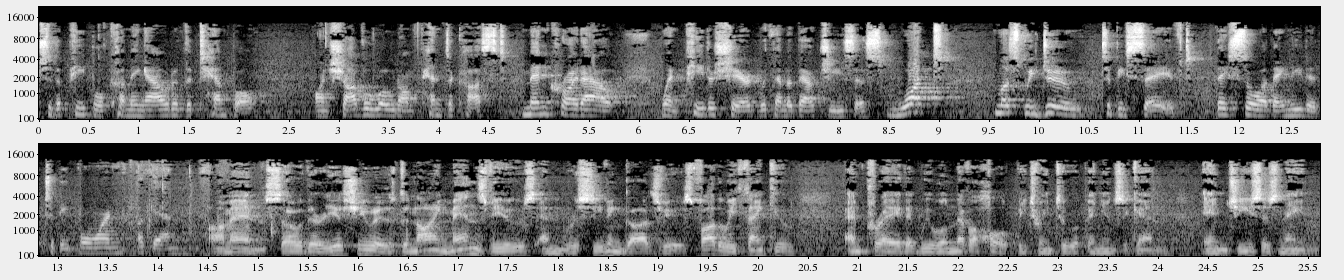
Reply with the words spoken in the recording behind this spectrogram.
to the people coming out of the temple on Shavuot, on Pentecost, men cried out when Peter shared with them about Jesus. What must we do to be saved? They saw they needed to be born again. Amen. So their issue is denying men's views and receiving God's views. Father, we thank you and pray that we will never halt between two opinions again. In Jesus' name,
